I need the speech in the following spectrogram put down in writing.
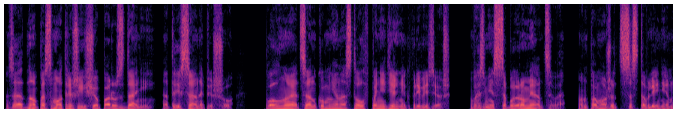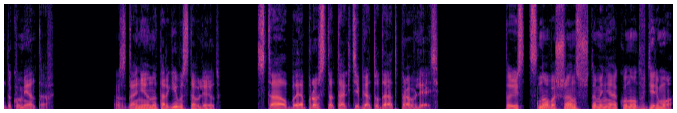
Заодно посмотришь еще пару зданий, адреса напишу. Полную оценку мне на стол в понедельник привезешь. Возьми с собой Румянцева, он поможет с составлением документов. Здания на торги выставляют? Стал бы я просто так тебя туда отправлять. То есть снова шанс, что меня окунут в дерьмо?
